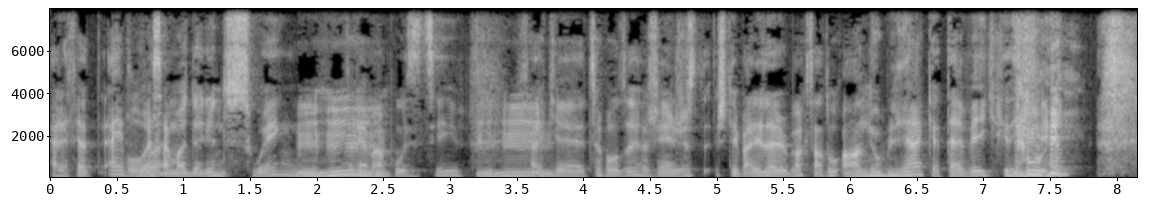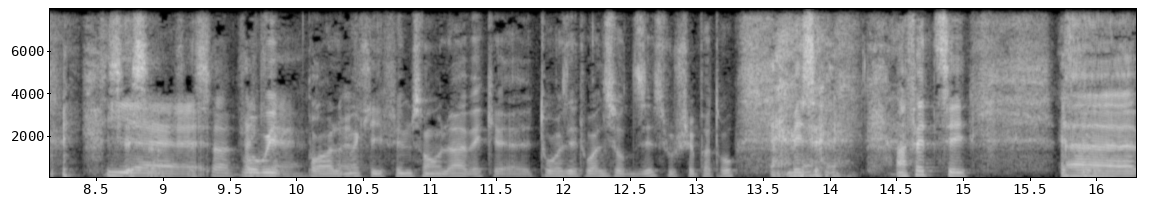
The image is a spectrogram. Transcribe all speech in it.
Elle a fait, hey, pour vrai, Ouais. ça m'a donné une swing Mhm. vraiment positive. Mhm. Fait que, tu sais, pour dire, je viens juste, je t'ai parlé de Letterboxd tantôt en oubliant que t'avais écrit des films. C'est euh, ça, c'est ça. Oui, euh, probablement ouais. que les films sont là avec euh, trois étoiles sur 10 ou je sais pas trop. Mais en fait, c'est... Euh,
